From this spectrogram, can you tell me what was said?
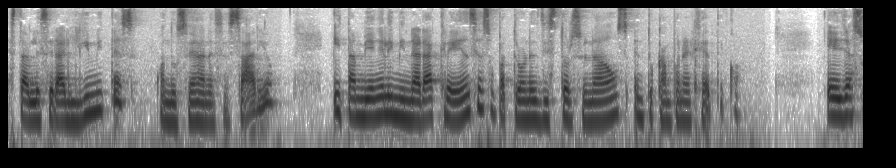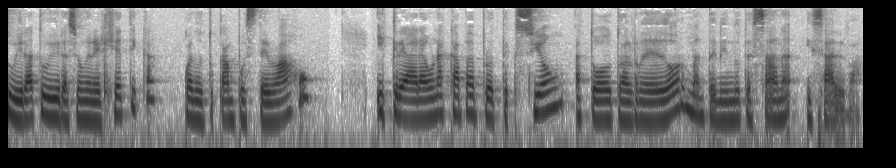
Establecerá límites cuando sea necesario. Y también eliminará creencias o patrones distorsionados en tu campo energético. Ella subirá tu vibración energética cuando tu campo esté bajo y creará una capa de protección a todo tu alrededor, manteniéndote sana y salva.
